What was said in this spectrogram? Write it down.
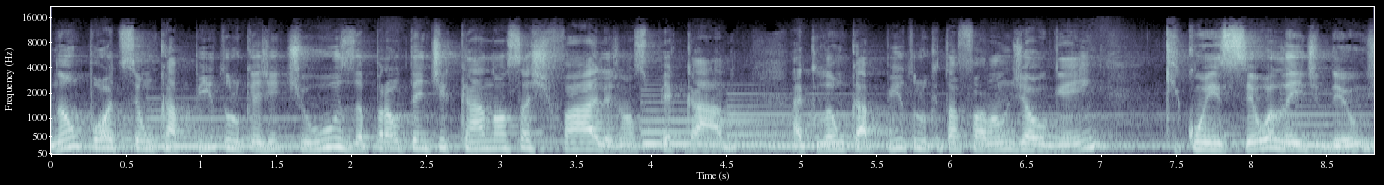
não pode ser um capítulo que a gente usa para autenticar nossas falhas, nosso pecado. Aquilo é um capítulo que está falando de alguém que conheceu a lei de Deus,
